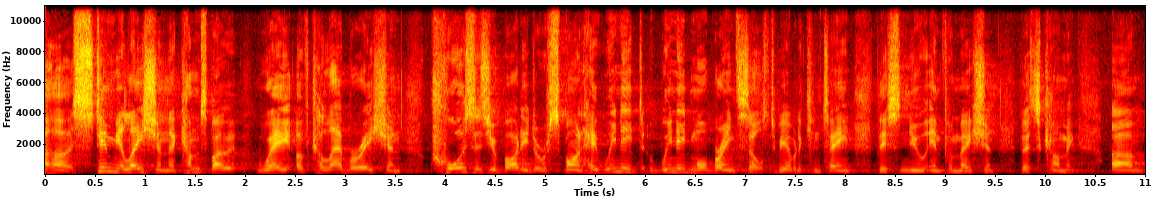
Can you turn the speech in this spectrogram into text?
uh, stimulation that comes by way of collaboration causes your body to respond hey we need we need more brain cells to be able to contain this new information that's coming. Um,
